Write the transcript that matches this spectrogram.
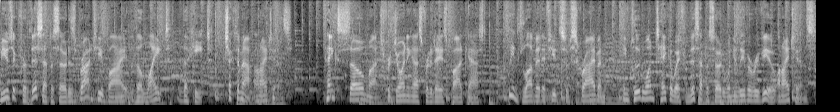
Music for this episode is brought to you by The Light, The Heat. Check them out on iTunes. Thanks so much for joining us for today's podcast. We'd love it if you'd subscribe and include one takeaway from this episode when you leave a review on iTunes.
